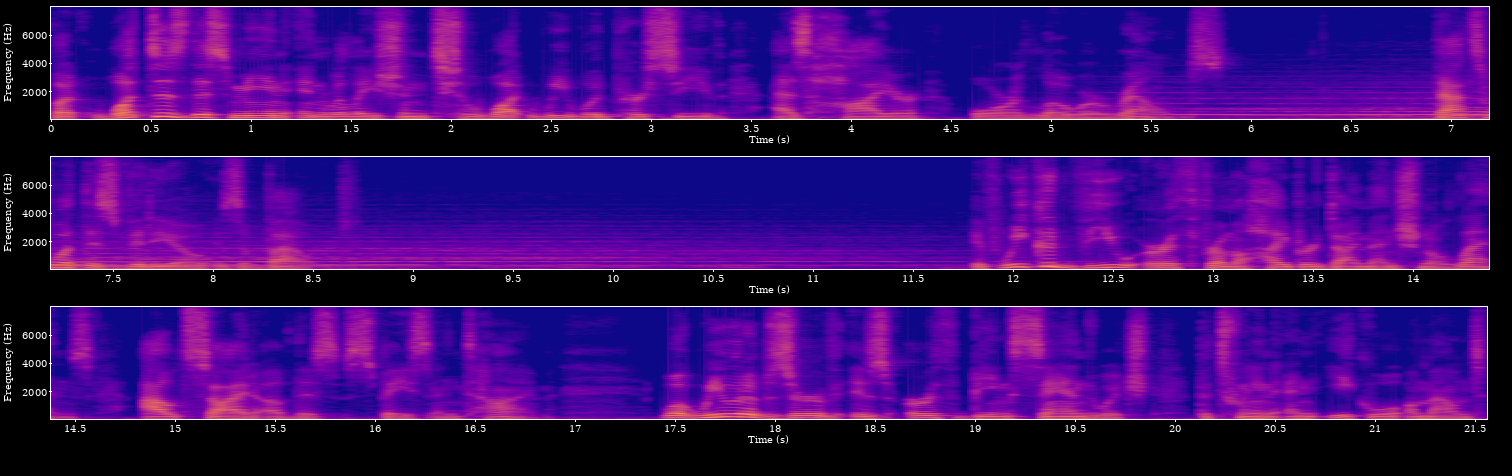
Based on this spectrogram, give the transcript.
But what does this mean in relation to what we would perceive as higher or lower realms? That's what this video is about. If we could view Earth from a hyperdimensional lens, outside of this space and time, what we would observe is Earth being sandwiched between an equal amount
